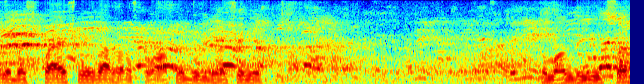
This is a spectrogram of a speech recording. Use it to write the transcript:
Небезпечний удар зараз класний був від гравчині команди Юкса.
